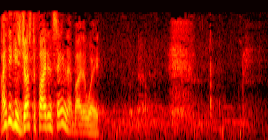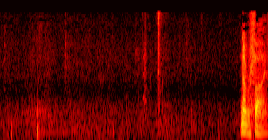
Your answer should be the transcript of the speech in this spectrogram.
I think he's justified in saying that, by the way. Number five.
